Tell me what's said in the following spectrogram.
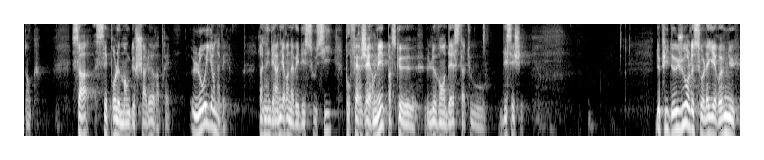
Donc ça, c'est pour le manque de chaleur après. L'eau, il y en avait. L'année dernière, on avait des soucis pour faire germer parce que le vent d'Est a tout desséché. Depuis deux jours, le soleil est revenu,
